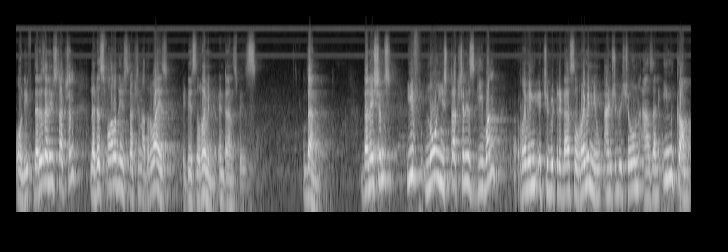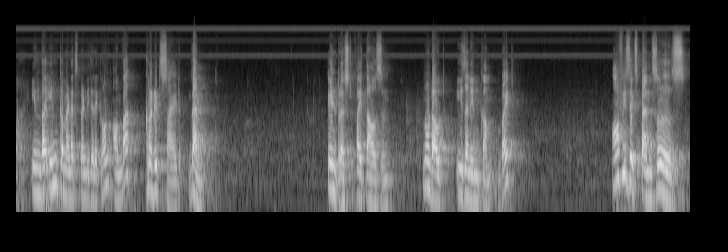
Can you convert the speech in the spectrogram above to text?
only. If there is an instruction, let us follow the instruction, otherwise it is revenue, entrance fees. Then donations, if no instruction is given, revenue it should be treated as revenue and should be shown as an income in the income and expenditure account on the credit side then. Interest 5000 no doubt is an income right? Office expenses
